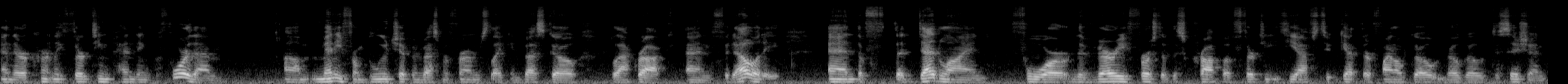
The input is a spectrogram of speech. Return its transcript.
and there are currently 13 pending before them, um, many from blue chip investment firms like Invesco, BlackRock, and Fidelity. And the, the deadline for the very first of this crop of 13 ETFs to get their final go no go decision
